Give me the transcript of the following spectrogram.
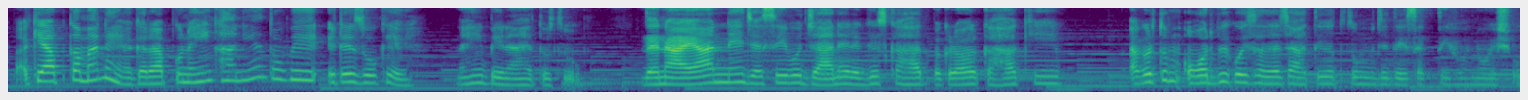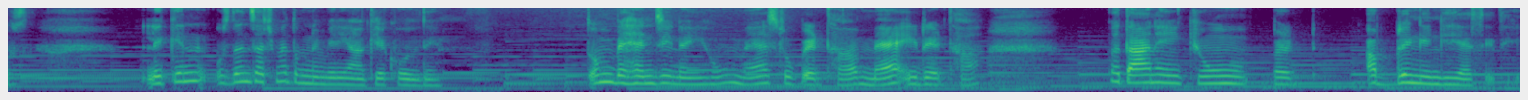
बाकी आपका मन है, अगर आपको नहीं खानी है तो भी इट इज़ ओके नहीं पीना है तो सूप देन आयान ने जैसे ही वो जाने लगी, उसका हाथ पकड़ा और कहा कि अगर तुम और भी कोई सज़ा चाहती हो तो तुम मुझे दे सकती हो नो इशूज़ लेकिन उस दिन सच में तुमने मेरी आँखें खोल दी। तुम बहन जी नहीं हो, मैं स्टूपेड था, मैं इडेट था। पता नहीं क्यों बट अपब्रिंगिंग ही ऐसी थी।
